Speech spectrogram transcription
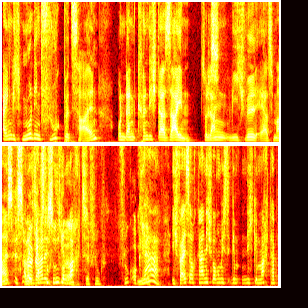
eigentlich nur den Flug bezahlen und dann könnte ich da sein, so lange wie ich will erstmal. Es ist aber gar nicht so nie teuer, gemacht. Der Flug. Flug okay. Ja, ich weiß auch gar nicht, warum ich es ge nicht gemacht habe.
